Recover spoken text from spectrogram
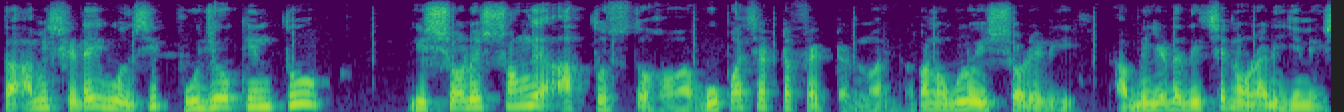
তা আমি সেটাই বলছি, পুজো কিন্তু ঈশ্বরের সঙ্গে আত্মস্থ হওয়া। উপাচারটা ফ্যাক্টর নয়, কারণ ওগুলো ঈশ্বরেরই। আপনি যেটা দিচ্ছেন ওনারই জিনিস।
